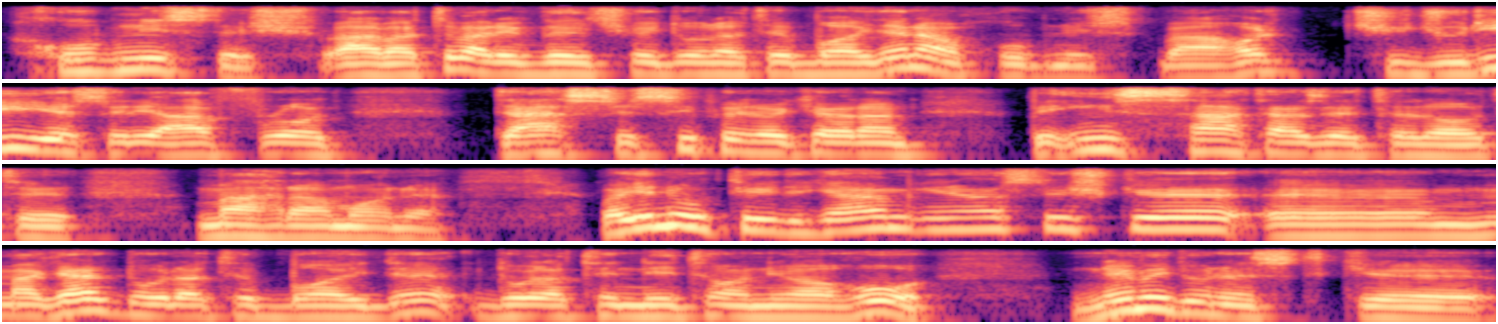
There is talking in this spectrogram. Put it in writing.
خوب نیستش. و البته برای وجه دولت بایدن هم خوب نیست. به حال چجوری یه سری افراد دسترسی پیدا کردن به این سطح از اطلاعات محرمانه. و یه نکته دیگه هم این هستش که مگر دولت بایدن دولت نتانیاهو نمی‌دونست که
